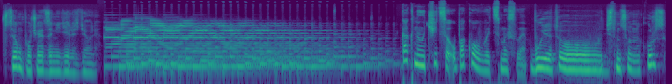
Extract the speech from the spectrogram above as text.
в целом, получается, за неделю сделали. Как научиться упаковывать смыслы? Будет о, дистанционный курс,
